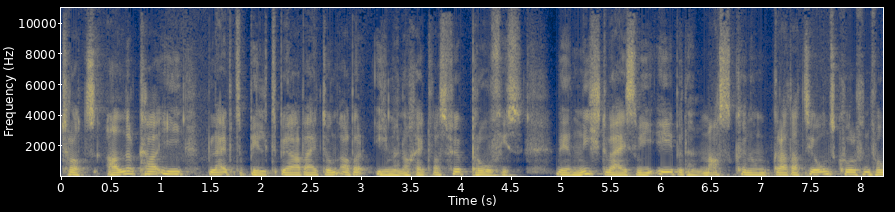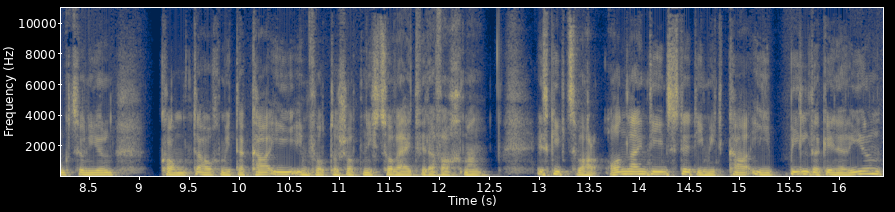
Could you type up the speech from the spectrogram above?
Trotz aller KI bleibt Bildbearbeitung aber immer noch etwas für Profis. Wer nicht weiß, wie Ebenen, Masken und Gradationskurven funktionieren, kommt auch mit der KI im Photoshop nicht so weit wie der Fachmann. Es gibt zwar Online-Dienste, die mit KI Bilder generieren,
